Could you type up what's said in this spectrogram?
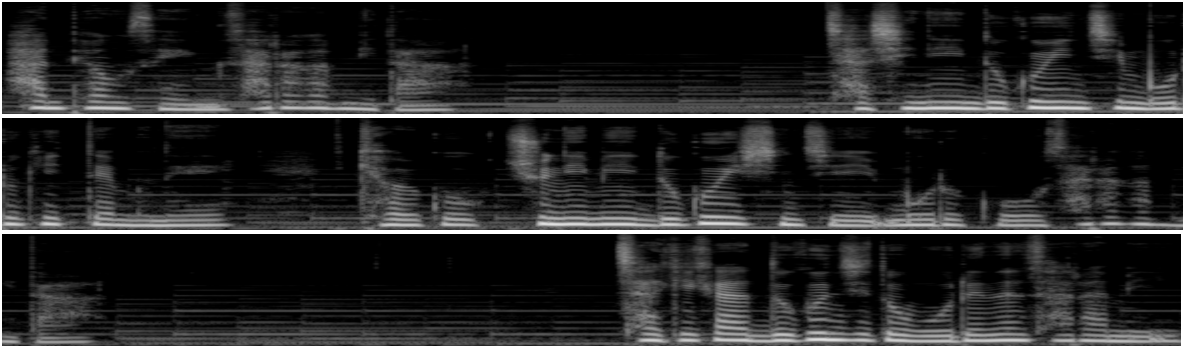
한평생 살아갑니다. 자신이 누구인지 모르기 때문에 결국 주님이 누구이신지 모르고 살아갑니다. 자기가 누군지도 모르는 사람이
